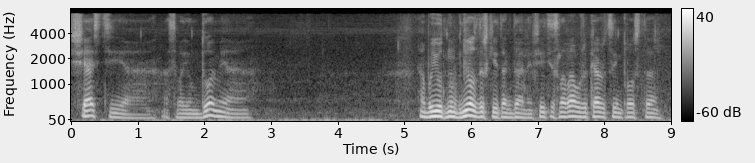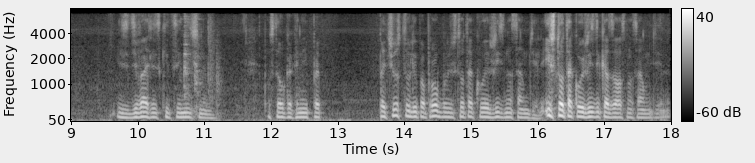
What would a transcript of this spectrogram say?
счастье, о, о своем доме, о, об уютном гнездышке и так далее. Все эти слова уже кажутся им просто издевательски циничными. После того, как они по почувствовали, попробовали, что такое жизнь на самом деле. И что такое жизнь оказалась на самом деле.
